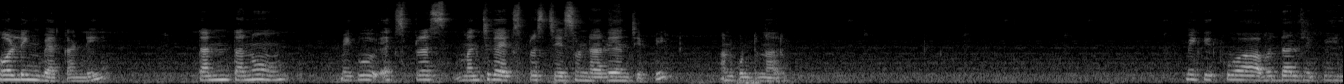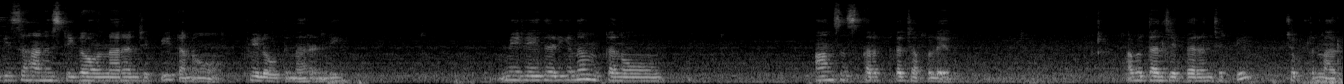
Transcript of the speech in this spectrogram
హోల్డింగ్ బ్యాక్ అండి. తను తను మీకు ఎక్స్ప్రెస్ మంచిగా ఎక్స్ప్రెస్ చేసి ఉండాలి అని చెప్పి అనుకుంటున్నారు. మీకు ఎక్కువ అబద్ధాలు చెప్పి డిసహానెస్టీగా ఉన్నారని చెప్పి తను ఫీల్ అవుతున్నారండి. మీరు ఏది అడిగినా తను ఆన్సర్స్ కరెక్ట్గా చెప్పలేదు. అబద్ధాలు చెప్పారని చెప్పి చెప్తున్నారు.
